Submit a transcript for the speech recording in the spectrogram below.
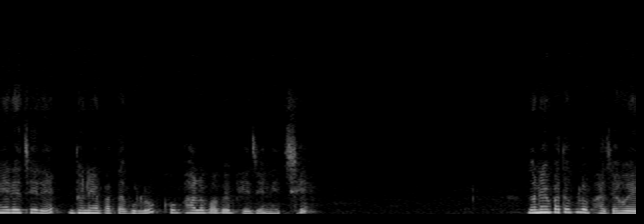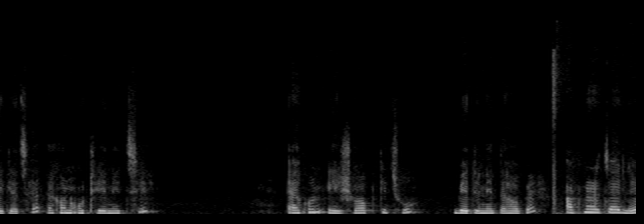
নেড়ে চেড়ে ধনিয়া পাতাগুলো খুব ভালোভাবে ভেজে নিচ্ছি। ধনিয়া পাতাগুলো ভাজা হয়ে গেছে, এখন উঠিয়ে নিচ্ছি। এখন এই সব কিছু বেটে নিতে হবে। আপনারা চাইলে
